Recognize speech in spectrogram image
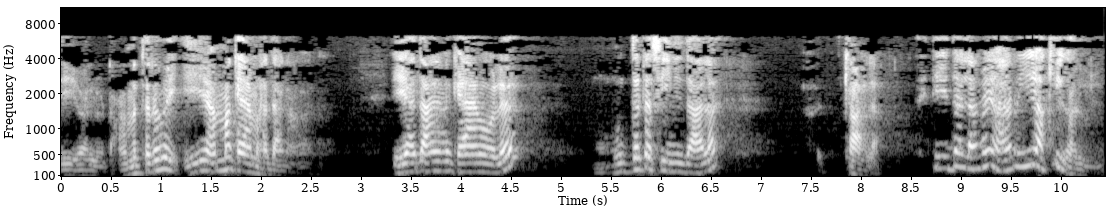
දේවල් වලට අමතරව ඒ අම්මා කෑම හදානවා. ඒ හදාන කෑම වල මුද්දට සීනි දාලා කාලා. ඉතින් ඒ ළමයි හරිය අකීකරුලු.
